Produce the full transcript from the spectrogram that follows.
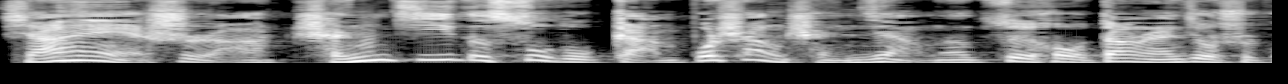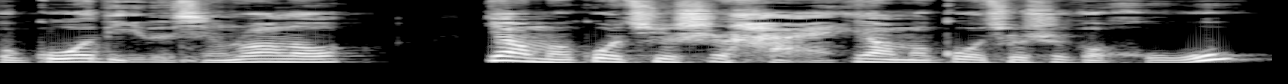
想想也是啊，沉积的速度赶不上沉降，那最后当然就是个锅底的形状喽。要么过去是海，要么过去是个湖。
